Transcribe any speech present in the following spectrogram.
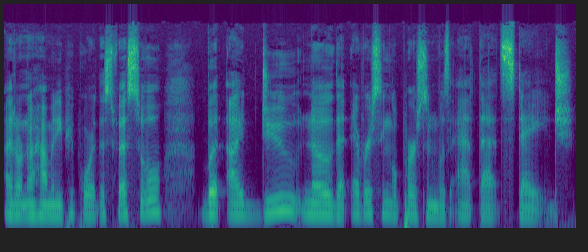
I don't know how many people were at this festival, but I do know that every single person was at that stage.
